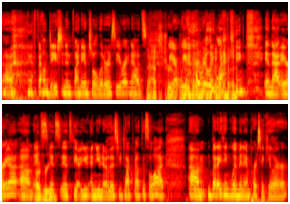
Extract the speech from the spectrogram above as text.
uh, foundation in financial literacy right now. It's That's true. We are, we are really lacking in that area. Um, it's, Agreed. it's it's yeah, you, and you know this. You talk about this a lot. Um, but I think women in particular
